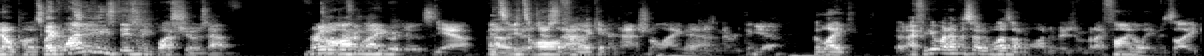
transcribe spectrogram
no post. like, why do these Disney Plus shows have? For all God, different like- languages. Yeah, Oh, it's is it's all just for like international languages Yeah. and everything. Yeah. But like, I forget what episode it was on WandaVision, but I finally was like,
